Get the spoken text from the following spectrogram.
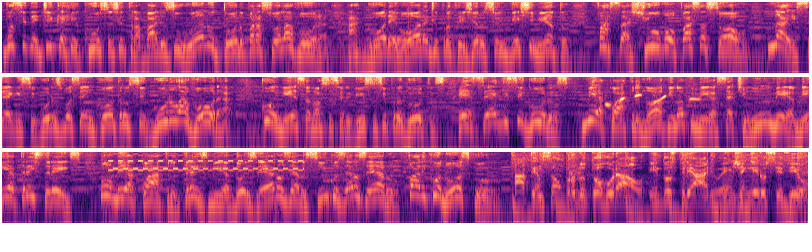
Você dedica recursos e trabalhos o ano todo para a sua lavoura. Agora é hora de proteger o seu investimento. Faça chuva ou faça sol. Na ESEG Seguros você encontra o Seguro Lavoura. Conheça nossos serviços e produtos. ESEG Seguros 64996716633 ou 6436200500. Fale conosco. Atenção produtor rural, industriário, engenheiro civil.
